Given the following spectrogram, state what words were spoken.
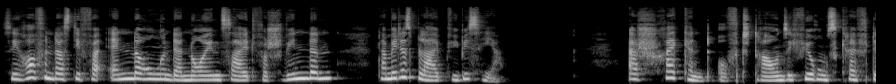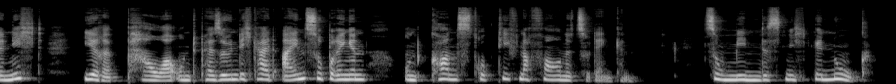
Sie hoffen, dass die Veränderungen der neuen Zeit verschwinden, damit es bleibt wie bisher. Erschreckend oft trauen sich Führungskräfte nicht, ihre Power und Persönlichkeit einzubringen und konstruktiv nach vorne zu denken. Zumindest nicht genug.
